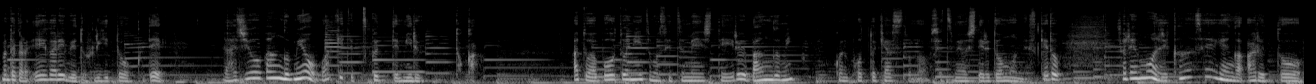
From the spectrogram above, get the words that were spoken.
まあ、だから映画レビューとフリートークでラジオ番組を分けて作ってみるとかあとは冒頭にいつも説明している番組このポッドキャストの説明をしていると思うんですけどそれも時間制限があると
